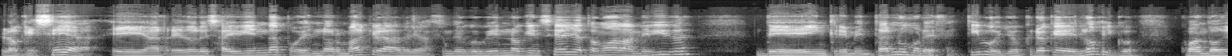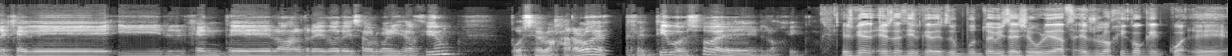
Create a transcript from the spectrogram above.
lo que sea eh, alrededor de esa vivienda, pues es normal que la delegación del gobierno, quien sea, haya tomado la medida de incrementar el número de efectivos. Yo creo que es lógico. Cuando deje de ir gente a los alrededores de esa urbanización, pues se bajará los efectivos, eso es lógico. Es, que, es decir, que desde un punto de vista de seguridad es lógico que eh,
